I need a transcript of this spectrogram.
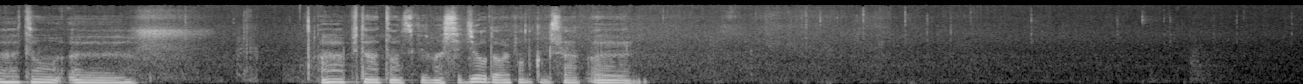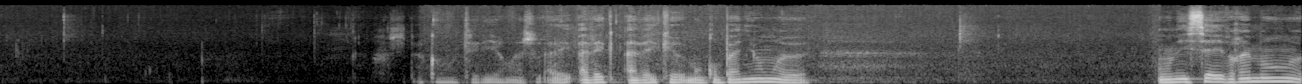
Attends, euh... Ah putain, attends, excuse-moi, c'est dur de répondre comme ça. Euh... Je sais pas comment te dire. Avec, avec, euh, mon compagnon, euh, on essaye vraiment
